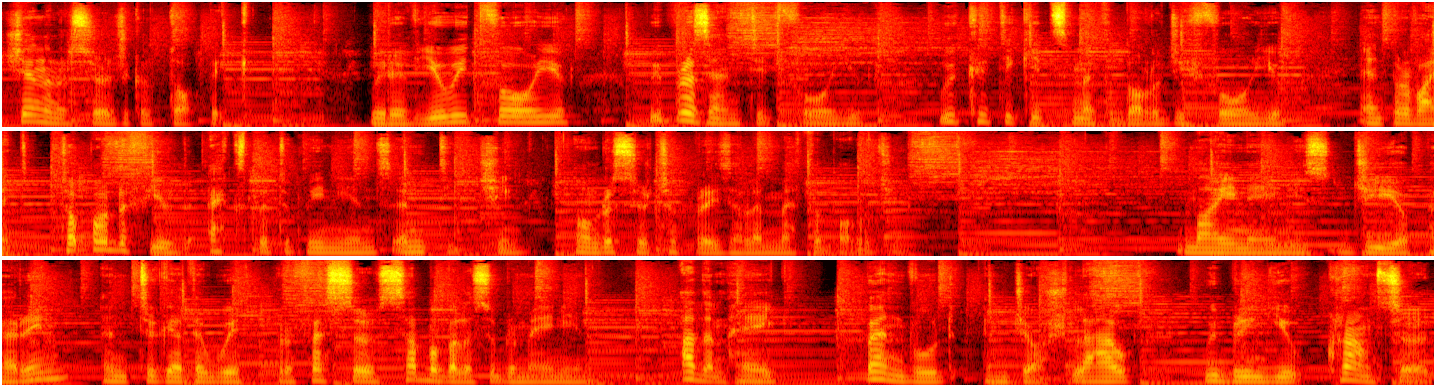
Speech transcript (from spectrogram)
general surgical topic. We review it for you, we present it for you, we critique its methodology for you, and provide top of the field expert opinions and teaching on research appraisal and methodology. My name is Gio Perrin, and together with Professor Saba Balasubramanian, Adam Haig, Ben Wood, and Josh Lau, we bring you CramSurg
